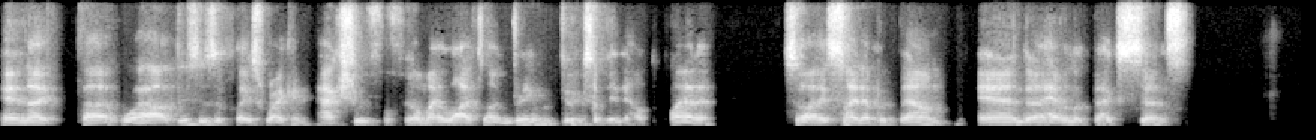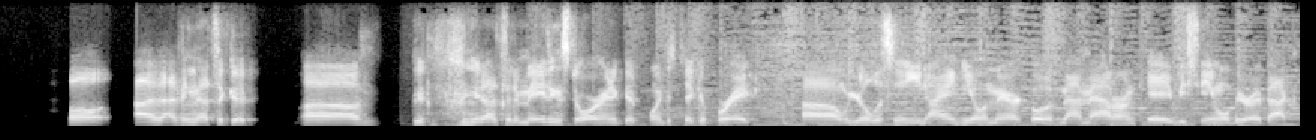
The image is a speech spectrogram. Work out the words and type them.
And I thought, wow, this is a place where I can actually fulfill my lifelong dream of doing something to help the planet. So I signed up with them and I haven't looked back since. Well, I, I think that's a good uh, good, that's an amazing story and a good point to take a break. Uh, you're listening to Unite and Heal America with Matt Mattern on KABC, and we'll be right back.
